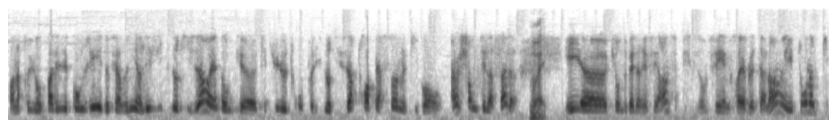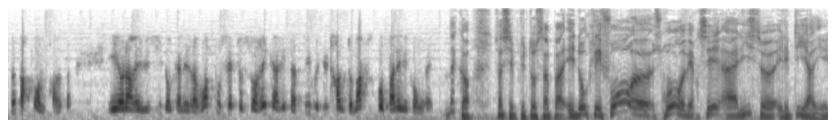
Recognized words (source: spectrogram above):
on a prévu au Palais des Congrès de faire venir les hypnotiseurs, hein, donc euh, qui est une troupe d'hypnotiseurs, trois personnes qui vont enchanter la salle. Ouais. et euh, qui ont de belles références puisqu'ils ont fait incroyable talent et ils tournent un petit peu partout en France. Et on a réussi donc à les avoir pour cette soirée caritative du 30 mars au Palais des Congrès. D'accord. Ça, c'est plutôt sympa. Et donc, les fonds euh, seront reversés à Alice et les petits guerriers.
